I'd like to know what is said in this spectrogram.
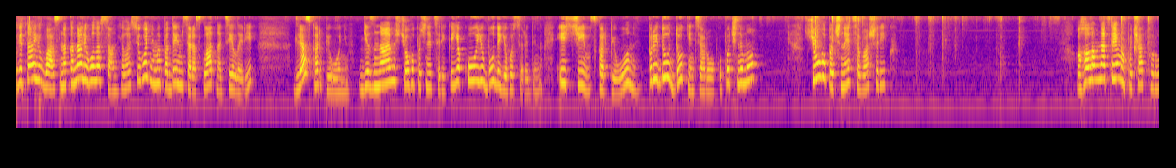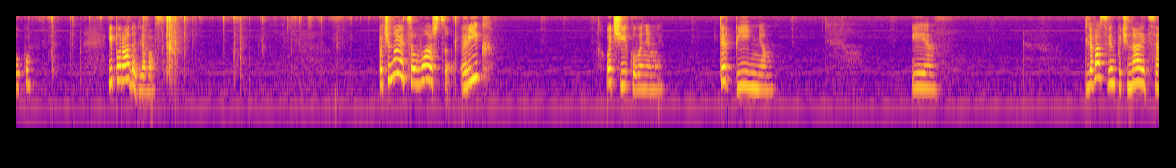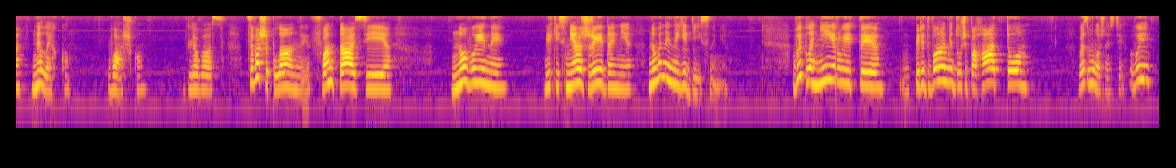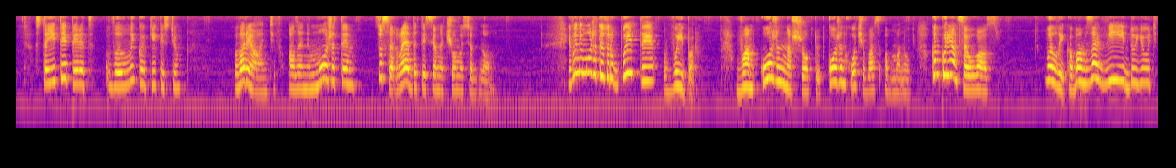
Вітаю вас на каналі Голос Ангела. Сьогодні ми подивимося розклад на цілий рік для скорпіонів. Дізнаємо, з чого почнеться рік і якою буде його середина. І з чим скорпіони прийдуть до кінця року. Почнемо. З чого почнеться ваш рік? Головна тема початку року. І порада для вас. Починається ваш рік очікуваннями, терпінням. І для вас він починається нелегко, важко для вас. Це ваші плани, фантазії, новини, якісь неожидані, вони не є дійсними. Ви плануєте, перед вами дуже багато можливостей. Ви стоїте перед великою кількістю варіантів, але не можете зосередитися на чомусь одному. І ви не можете зробити вибір. Вам кожен нашоптує, кожен хоче вас обманути. Конкуренція у вас велика, вам завідують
